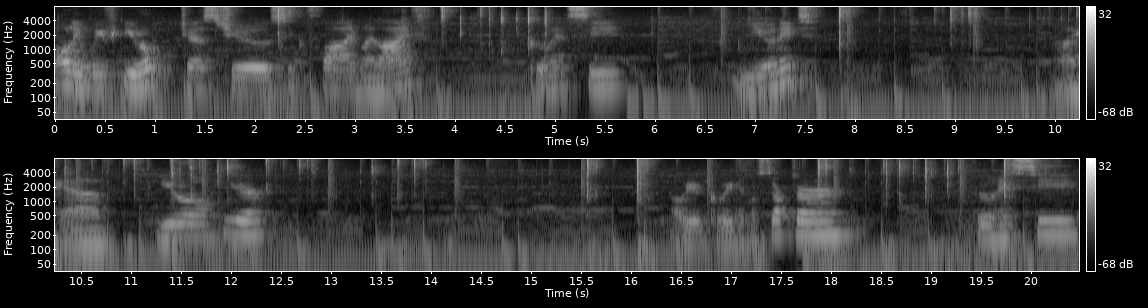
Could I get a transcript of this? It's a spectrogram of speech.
only with euro just to simplify my life. Currency unit. I have euro here. I will create a constructor. Currency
